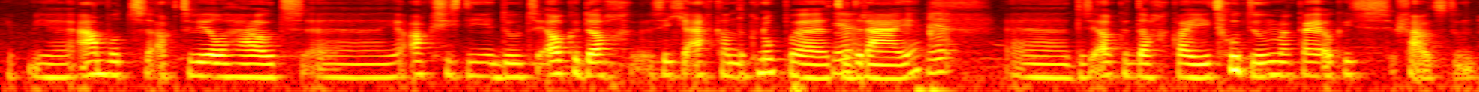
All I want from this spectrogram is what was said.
je, je aanbod actueel houdt, eh, je acties die je doet. Elke dag zit je eigenlijk aan de knoppen te Ja. draaien. Ja. Eh, dus elke dag kan je iets goed doen, maar kan je ook iets fouts doen.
